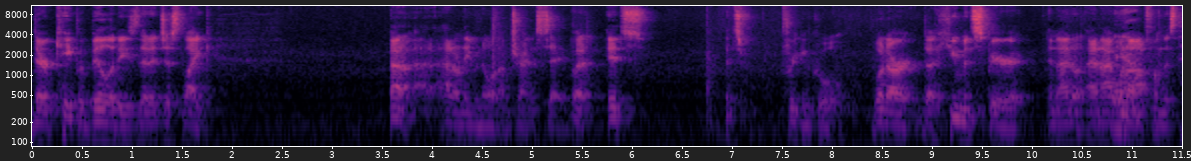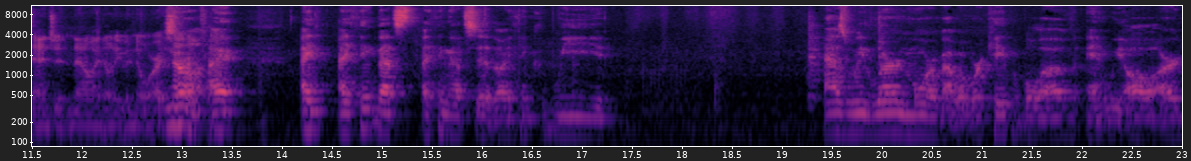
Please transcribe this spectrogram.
their capabilities that it just like I don't, I don't even know what i'm trying to say but it's it's freaking cool what are the human spirit and i don't and i went Yeah. off on this tangent now i don't even know where i started No, from. I, I, I think that's I think that's it. Though I think we, as we learn more about what we're capable of, and we all are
